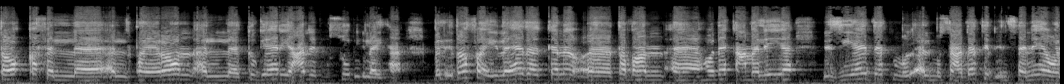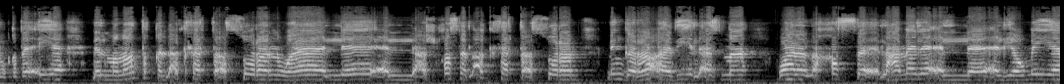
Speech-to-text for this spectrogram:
توقف الطيران التجاري عن الوصول إليها. بالإضافة إلى هذا كان طبعا هناك عملية لزيادة المساعدات الإنسانية والغذائية للمناطق الأكثر تاثرا وللأشخاص الأكثر تاثرا من جراء هذه الأزمة. وعلى الأخص العمالة اليومية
